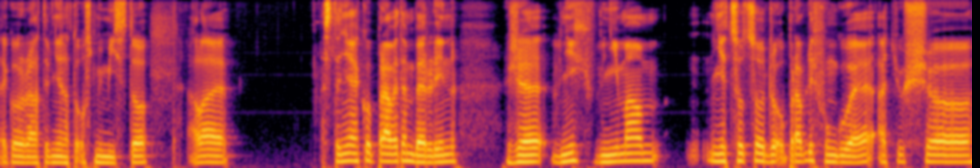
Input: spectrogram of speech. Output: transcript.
jako relativně na to osmý místo, ale stejně jako právě ten Berlin, že v nich vnímám něco, co doopravdy funguje, ať už eh,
